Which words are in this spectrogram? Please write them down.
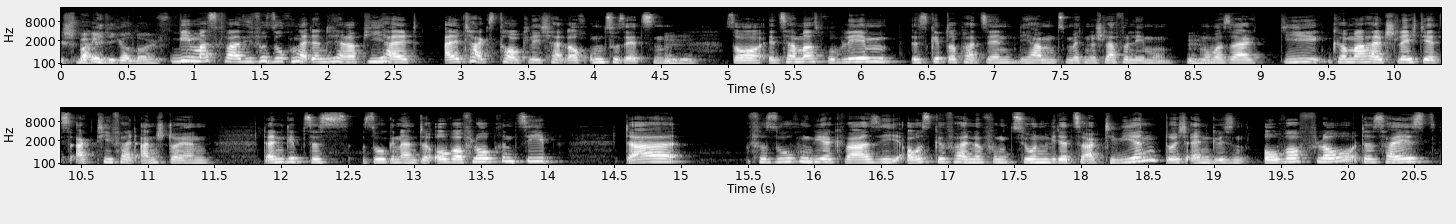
geschmeidiger läuft. Wie man es quasi versuchen hat in der Therapie halt alltagstauglich halt auch umzusetzen. Mhm. So, jetzt haben wir das Problem, es gibt auch Patienten, die haben zum Beispiel eine Schlafverlähmung, mhm. wo man sagt, die können wir halt schlecht jetzt aktiv halt ansteuern. Dann gibt es das sogenannte Overflow-Prinzip. Da versuchen wir quasi ausgefallene Funktionen wieder zu aktivieren durch einen gewissen Overflow. Das heißt,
